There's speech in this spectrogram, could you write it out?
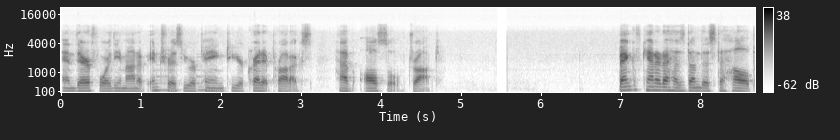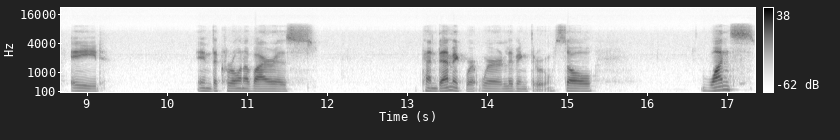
and therefore the amount of interest you are paying to your credit products have also dropped. Bank of Canada has done this to help aid in the coronavirus pandemic we're, we're living through. So once,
